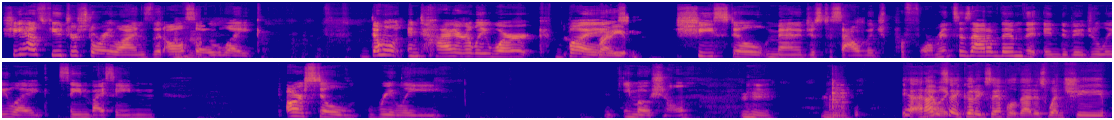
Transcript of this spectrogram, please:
she has future storylines that also like don't entirely work, but Right. she still manages to salvage performances out of them that individually, like scene by scene, are still really emotional. Mm-hmm. Mm-hmm. Yeah, and I, I would like- say a good example of that is when she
